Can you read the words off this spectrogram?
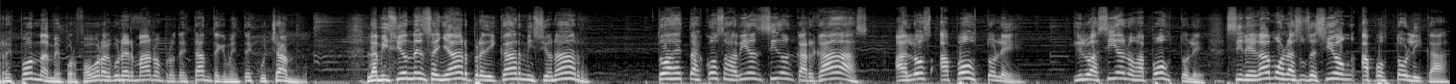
Respóndame, por favor, algún hermano protestante que me esté escuchando. La misión de enseñar, predicar, misionar, todas estas cosas habían sido encargadas a los apóstoles y lo hacían los apóstoles. Si negamos la sucesión apostólica,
